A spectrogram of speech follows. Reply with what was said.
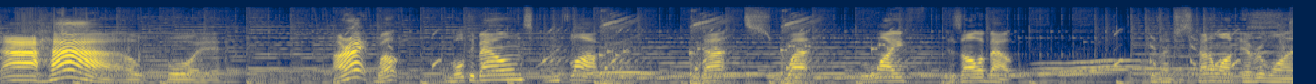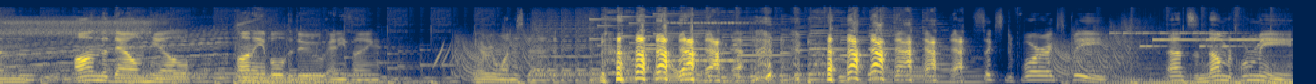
Aha! Oh, boy. Alright, well, multi-bounce and flop. That's what life is all about. Because I just kind of want everyone on the downhill, unable to do anything. Everyone is dead. 64 XP. That's a number for me.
